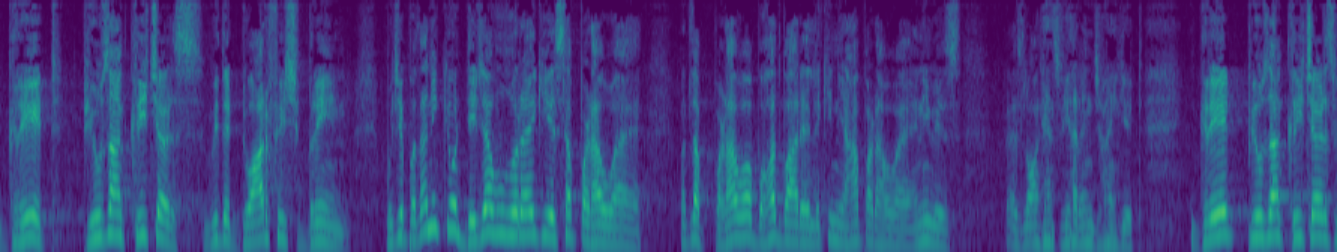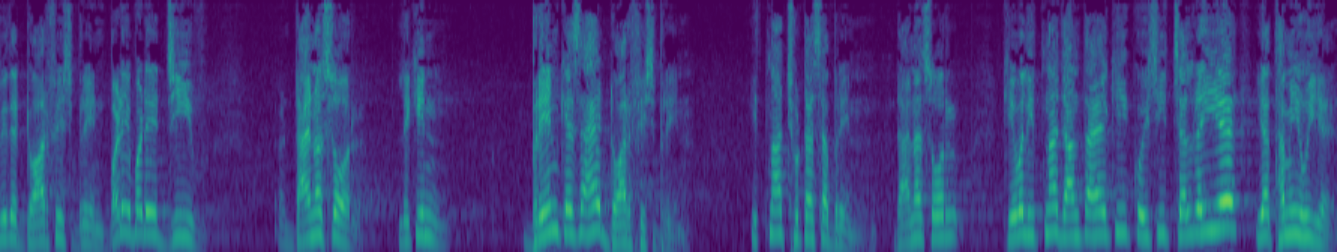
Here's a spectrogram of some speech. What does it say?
great puissant creatures with a dwarfish brain मुझे पता नहीं क्यों डेजा वो हो रहा है कि ये सब पढ़ा हुआ है। मतलब पढ़ा हुआ बहुत बार है, लेकिन यहाँ पढ़ा हुआ है। Anyways as long as we are enjoying it great puissant creatures with a dwarfish brain बड़े बड़े जीव डायनासोर, लेकिन ब्रेन कैसा है? Dwarfish brain. इतना छोटा सा ब्रेन। डायनासोर केवल इतना जानता है कि कोई चीज़ चल रही है या थमी हुई है।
